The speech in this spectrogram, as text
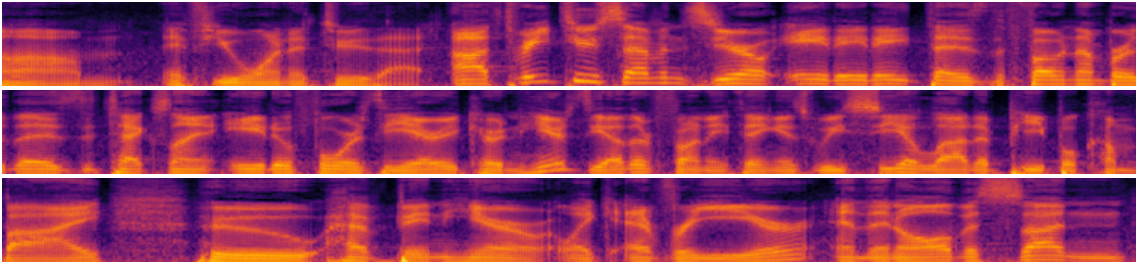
um, if you want to do that. Uh, 327-0888, that is the phone number. That is the text line. 804 is the area code. And here's the other funny thing is we see a lot of people come by who have been here like every year. And then all of a sudden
